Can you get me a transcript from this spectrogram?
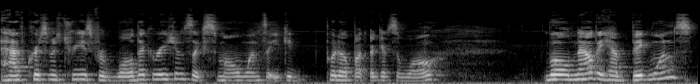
half Christmas trees for wall decorations, like small ones that you could put up against the wall. Well, now they have big ones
